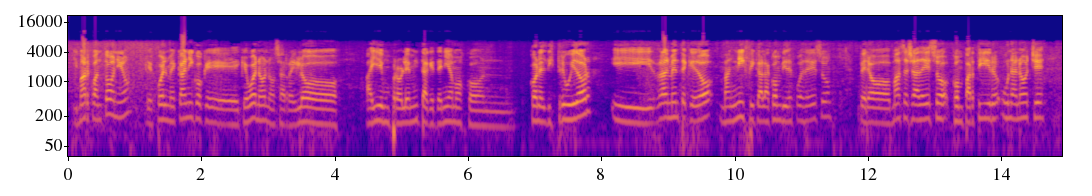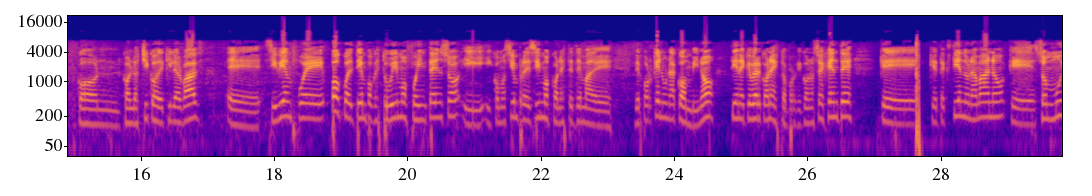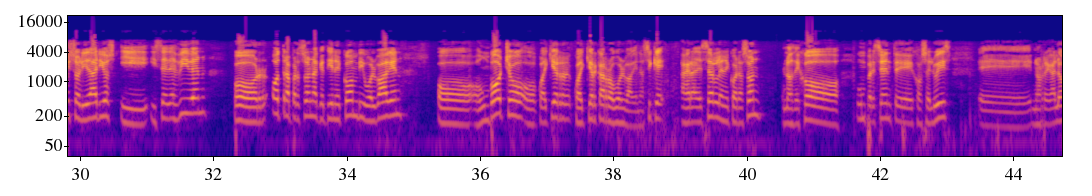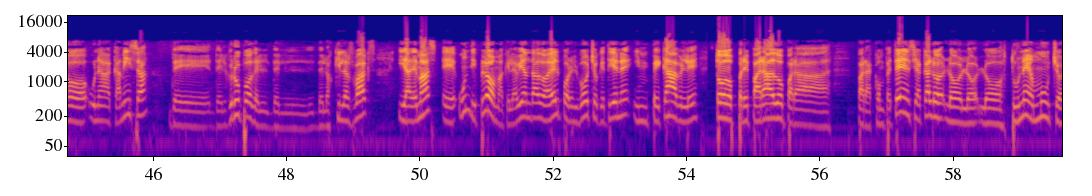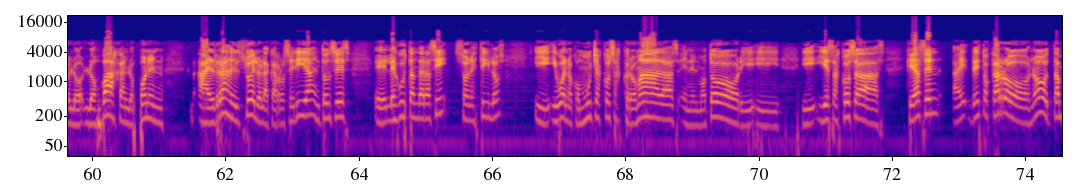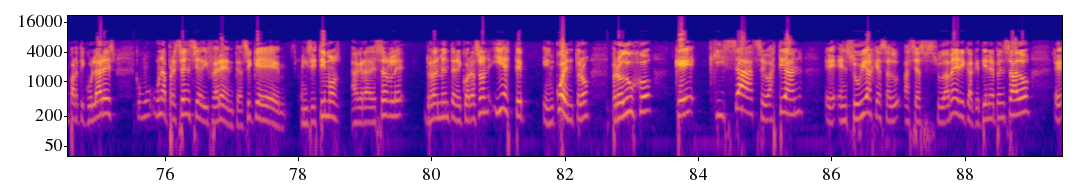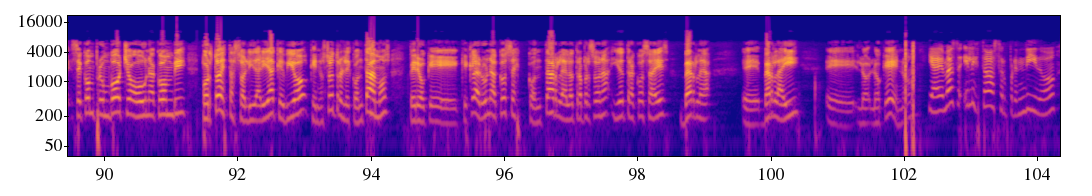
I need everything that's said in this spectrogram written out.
y Marco Antonio, que fue el mecánico que, que, bueno, nos arregló ahí un problemita que teníamos con, con el distribuidor y realmente quedó magnífica la combi después de eso, pero más allá de eso, compartir una noche con, con los chicos de Killer Bugs, eh, si bien fue poco el tiempo que estuvimos, fue intenso y, como siempre decimos con este tema de, de por qué en una combi, ¿no? Tiene que ver con esto, porque conoces gente que, que te extiende una mano, que son muy solidarios y, y se desviven por otra persona que tiene combi, Volkswagen, o, un bocho, o cualquier, cualquier carro Volkswagen. Así que agradecerle en el corazón. Nos dejó un presente José Luis, eh, nos regaló una camisa de, del grupo del, del- de los Killers Bugs y además eh, un diploma que le habían dado a él por el bocho que tiene, impecable, todo preparado para, para competencia. Acá lo- lo- lo- los tunean mucho, lo- los bajan, los ponen al ras del suelo la carrocería, entonces eh, les gusta andar así, son estilos. Y, bueno, con muchas cosas cromadas en el motor y, y- esas cosas que hacen a e- de estos carros no tan particulares una presencia diferente. Así que insistimos agradecerle realmente en el corazón y este encuentro produjo que quizás Sebastián eh, en su viaje hacia, hacia Sudamérica que tiene pensado eh, se compre un bocho o una combi por toda esta solidaridad que vio que nosotros le contamos pero que, que claro una cosa es contarle a la otra persona y otra cosa es verla eh, verla ahí eh, lo, lo que es no Y además él estaba sorprendido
